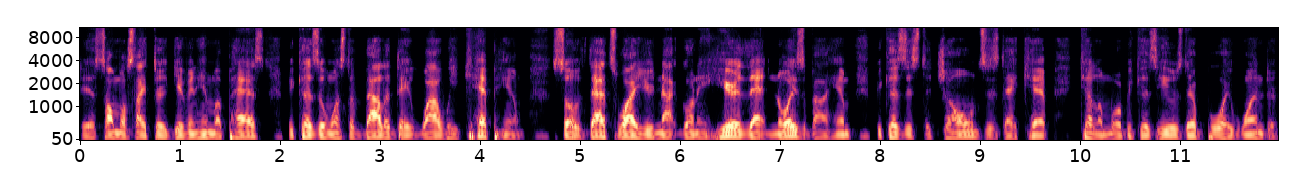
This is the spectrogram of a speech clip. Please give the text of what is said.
It's almost like they're giving him a pass because it wants to validate why we kept him. So that's why you're not going to hear that noise about him because it's the Joneses that kept Kellen Moore because he was their boy wonder.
